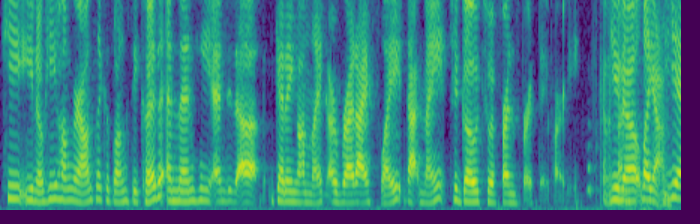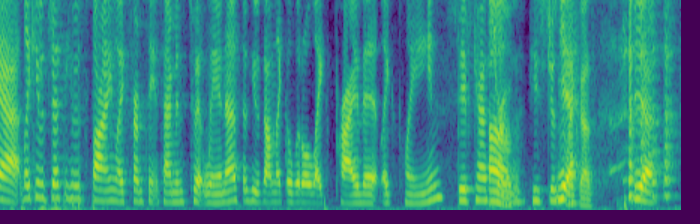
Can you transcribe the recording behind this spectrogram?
he you know he hung around like as long as he could and then he ended up getting on like a red eye flight that night to go to a friend's birthday party That's kind of you know like yeah. yeah. like he was just he was flying like from st simons to atlanta so he was on like a little like private like plane Dave Castro, um, he's just yeah. like us. yeah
